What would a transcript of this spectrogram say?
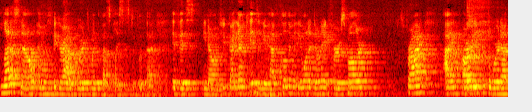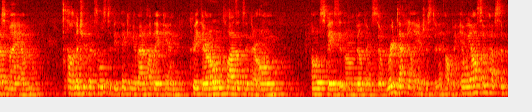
let us know and we'll figure out where, where the best places to put that. If it's, you know, if you've got young kids and you have clothing that you want to donate for a smaller fry, I already put the word out to my um, elementary principals to be thinking about how they can create their own closets in their own own space their own building. So we're definitely interested in helping. And we also have some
